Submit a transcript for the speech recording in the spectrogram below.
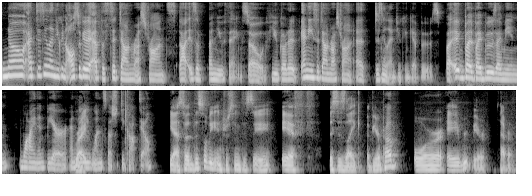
No, at Disneyland, you can also get it at the sit down restaurants. That is a, a new thing. So if you go to any sit down restaurant at Disneyland, you can get booze. But it, but by booze, I mean wine and beer and maybe one specialty cocktail. Yeah, so this will be interesting to see if this is like a beer pub or a root beer tavern.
